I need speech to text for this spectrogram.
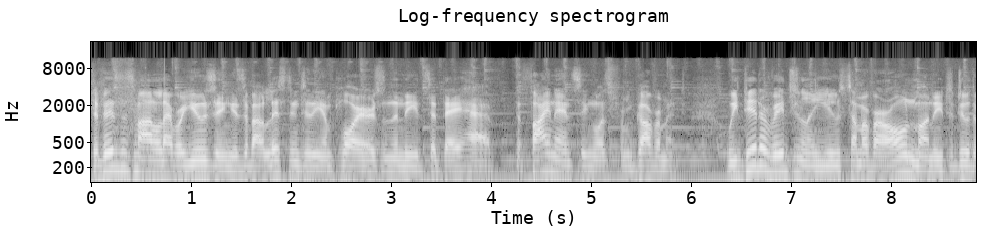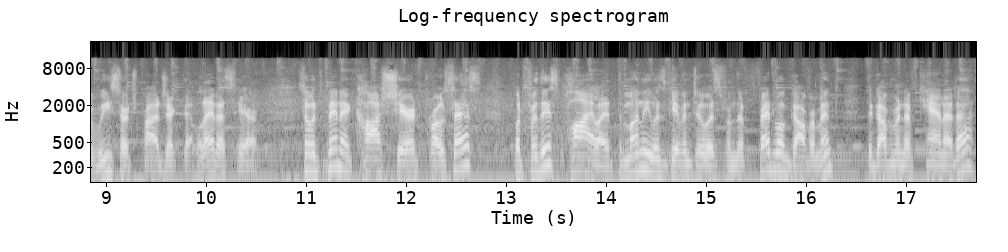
The business model that we're using is about listening to the employers and the needs that they have. The financing was from government. We did originally use some of our own money to do the research project that led us here. So it's been a cost shared process, but for this pilot, the money was given to us from the federal government, the government of Canada,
